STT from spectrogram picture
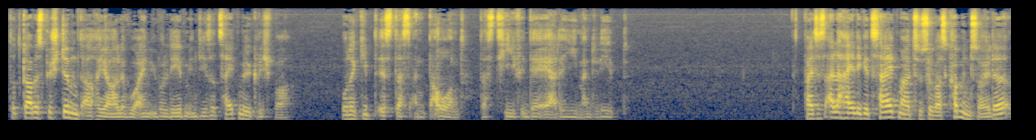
Dort gab es bestimmt Areale, wo ein Überleben in dieser Zeit möglich war. Oder gibt es das andauernd, dass tief in der Erde jemand lebt? Falls es alle heilige Zeit mal zu sowas kommen sollte,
